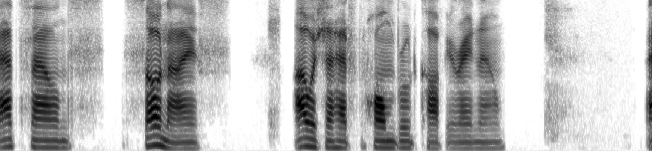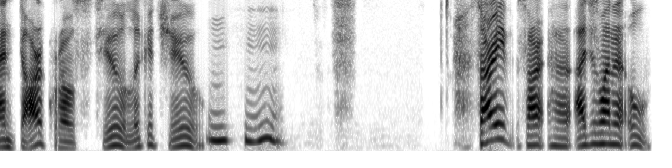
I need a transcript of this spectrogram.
that sounds so nice. I wish I had home brewed coffee right now. And dark roast too. Look at you. mm-hmm. Sorry, sorry. Uh, I just wanted. Oh,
